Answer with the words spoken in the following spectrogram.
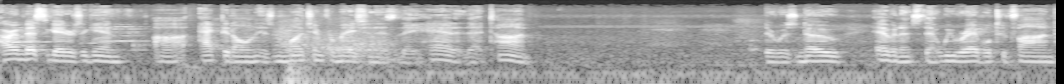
Our investigators, again, uh, acted on as much information as they had at that time. There was no evidence that we were able to find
